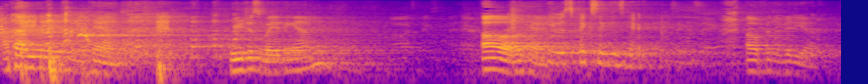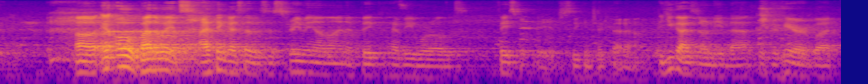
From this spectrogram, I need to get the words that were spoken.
I thought you were raising your hand. Were you just waving at me? Oh, okay. He was fixing his hair. Oh, for the video. Uh, and- oh, by the way, it's. I think I said this is streaming online at Big Heavy World's Facebook page, so you can check that out. You guys don't need that because you're here, but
